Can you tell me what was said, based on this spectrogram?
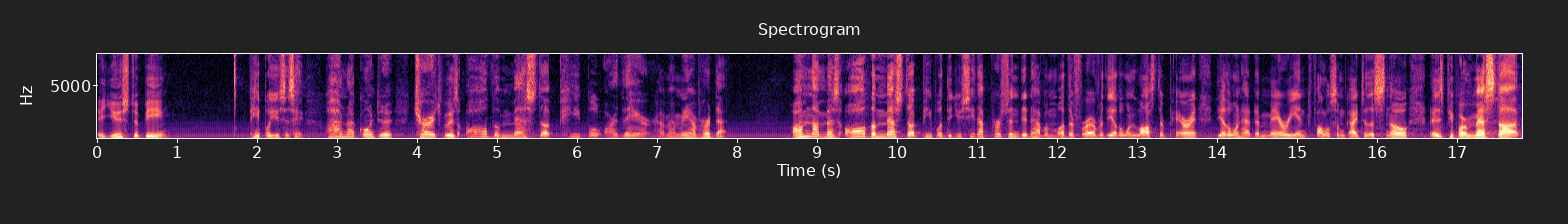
it used to be, people used to say, Oh, I'm not going to church because all the messed up people are there. How many have heard that? I'm not messed. All the messed up people. Did you see that person didn't have a mother forever? The other one lost their parent. The other one had to marry and follow some guy to the snow. These people are messed up.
